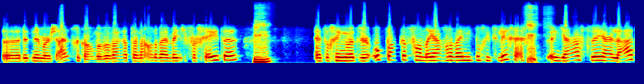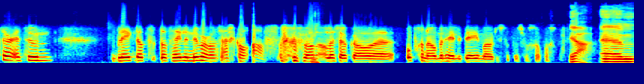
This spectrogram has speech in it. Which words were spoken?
eh, dit nummer is uitgekomen. We waren het daarna allebei een beetje vergeten. Mhm. En toen gingen we het weer oppakken van, nou ja, hadden wij niet nog iets liggen? Echt een jaar of twee jaar later. En toen bleek dat dat hele nummer was eigenlijk al af. We hadden alles ook al eh, opgenomen, een hele demo. Dus dat was wel grappig. Ja, ehm,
